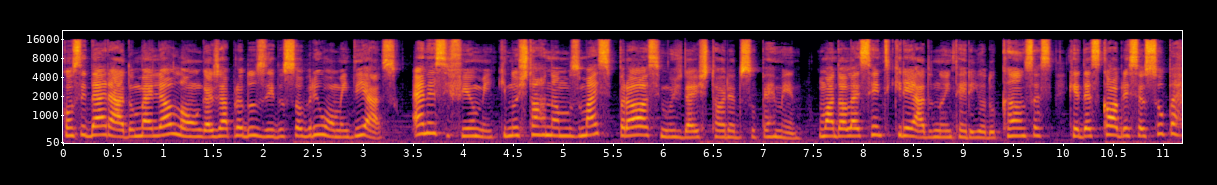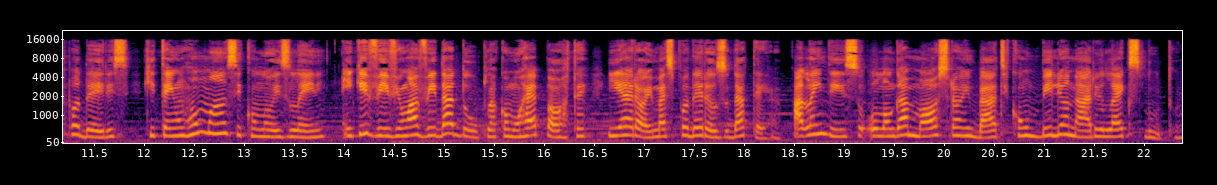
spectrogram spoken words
considerado o melhor longa já produzido sobre o Homem de Aço. É nesse filme que nos tornamos mais próximos da história do Superman, um adolescente criado no interior do Kansas que descobre seus superpoderes, que tem um romance com Lois Lane e que vive uma vida dupla como repórter e herói mais poderoso da Terra. Além disso, o longa mostra o um embate com o bilionário Lex Luthor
